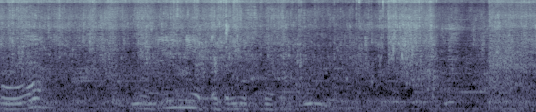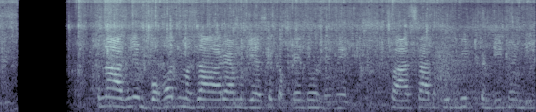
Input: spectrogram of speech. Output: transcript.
तो। बहुत मज़ा आ रहा है मुझे ऐसे कपड़े धोने में। साथ साथ खुद भी ठंडी ठंडी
